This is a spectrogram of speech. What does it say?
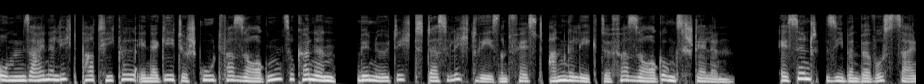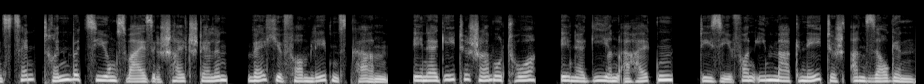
um seine Lichtpartikel energetisch gut versorgen zu können, benötigt das Lichtwesen fest angelegte Versorgungsstellen. Es sind sieben Bewusstseinszentren bzw. Schaltstellen, welche vom Lebenskern, energetischer Motor, Energien erhalten, die sie von ihm magnetisch ansaugen.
